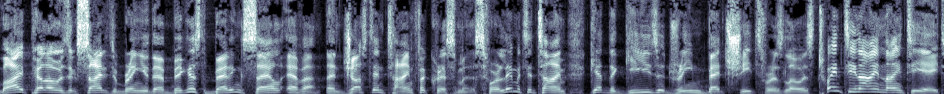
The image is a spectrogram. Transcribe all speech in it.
My Pillow is excited to bring you their biggest bedding sale ever, and just in time for Christmas. For a limited time, get the Giza Dream bed sheets for as low as $29.98,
